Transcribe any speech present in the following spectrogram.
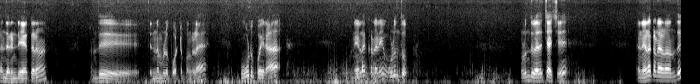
இப்போ ரெண்டு ஏக்கரும் வந்து தென்னம்பிள்ளை போட்ட பங்களை. ஊடு போயிடா நிலக்கடலையும் உளுந்தும் உளுந்து விதைச்சாச்சு. நிலக்கடலை வந்து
